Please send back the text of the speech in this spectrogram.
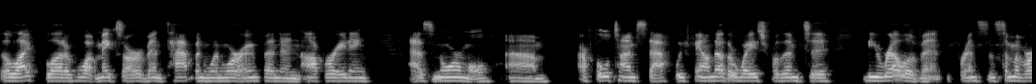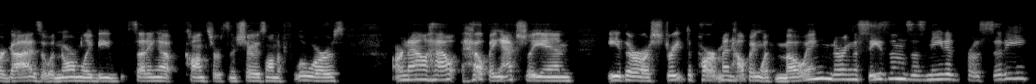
the lifeblood of what makes our events happen when we're open and operating as normal. Um, our full-time staff, we found other ways for them to be relevant. For instance, some of our guys that would normally be setting up concerts and shows on the floors are now how, helping actually in either our street department, helping with mowing during the seasons as needed for the city,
